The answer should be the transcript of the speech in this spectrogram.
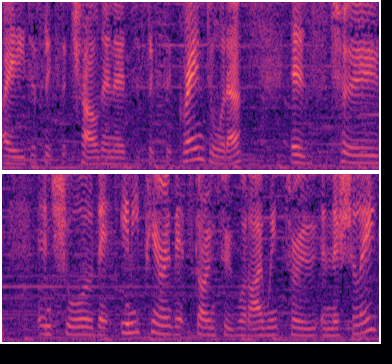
a dyslexic child and a dyslexic granddaughter is to ensure that any parent that's going through what I went through initially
